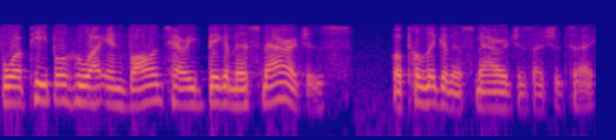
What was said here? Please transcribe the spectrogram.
for people who are involuntary bigamous marriages or polygamous marriages, I should say.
